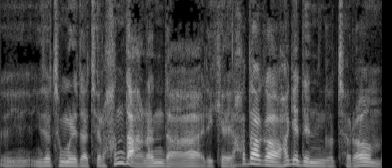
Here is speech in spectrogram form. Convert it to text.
인사청문회 자체를 한다 안 한다 이렇게 하다가 하게 된 것처럼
